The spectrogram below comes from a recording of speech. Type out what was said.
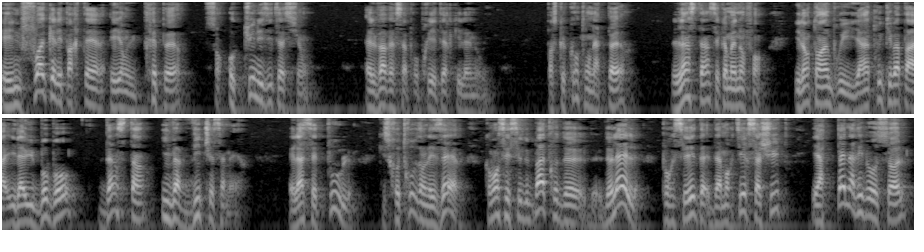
et une fois qu'elle est par terre, ayant eu très peur, sans aucune hésitation, elle va vers sa propriétaire qui la nourrit. Parce que quand on a peur, l'instinct, c'est comme un enfant. Il entend un bruit, il y a un truc qui va pas, il a eu bobo, d'instinct, il va vite chez sa mère. Et là, cette poule qui se retrouve dans les airs commence à essayer de battre de, de l'aile pour essayer d'amortir sa chute, et à peine arrivée au sol,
